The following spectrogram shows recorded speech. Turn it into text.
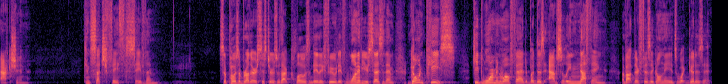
action? Can such faith save them? Suppose a brother or sister is without clothes and daily food. If one of you says to them, Go in peace, keep warm and well fed, but does absolutely nothing about their physical needs, what good is it?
